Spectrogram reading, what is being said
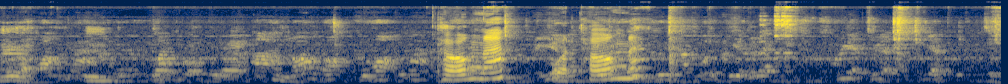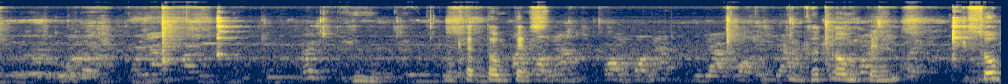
นั่นแหละอืมท้องนะ ปวดท้องนะ มันแค่ต้มเป็นมันแค่ต้มเป็นซุป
